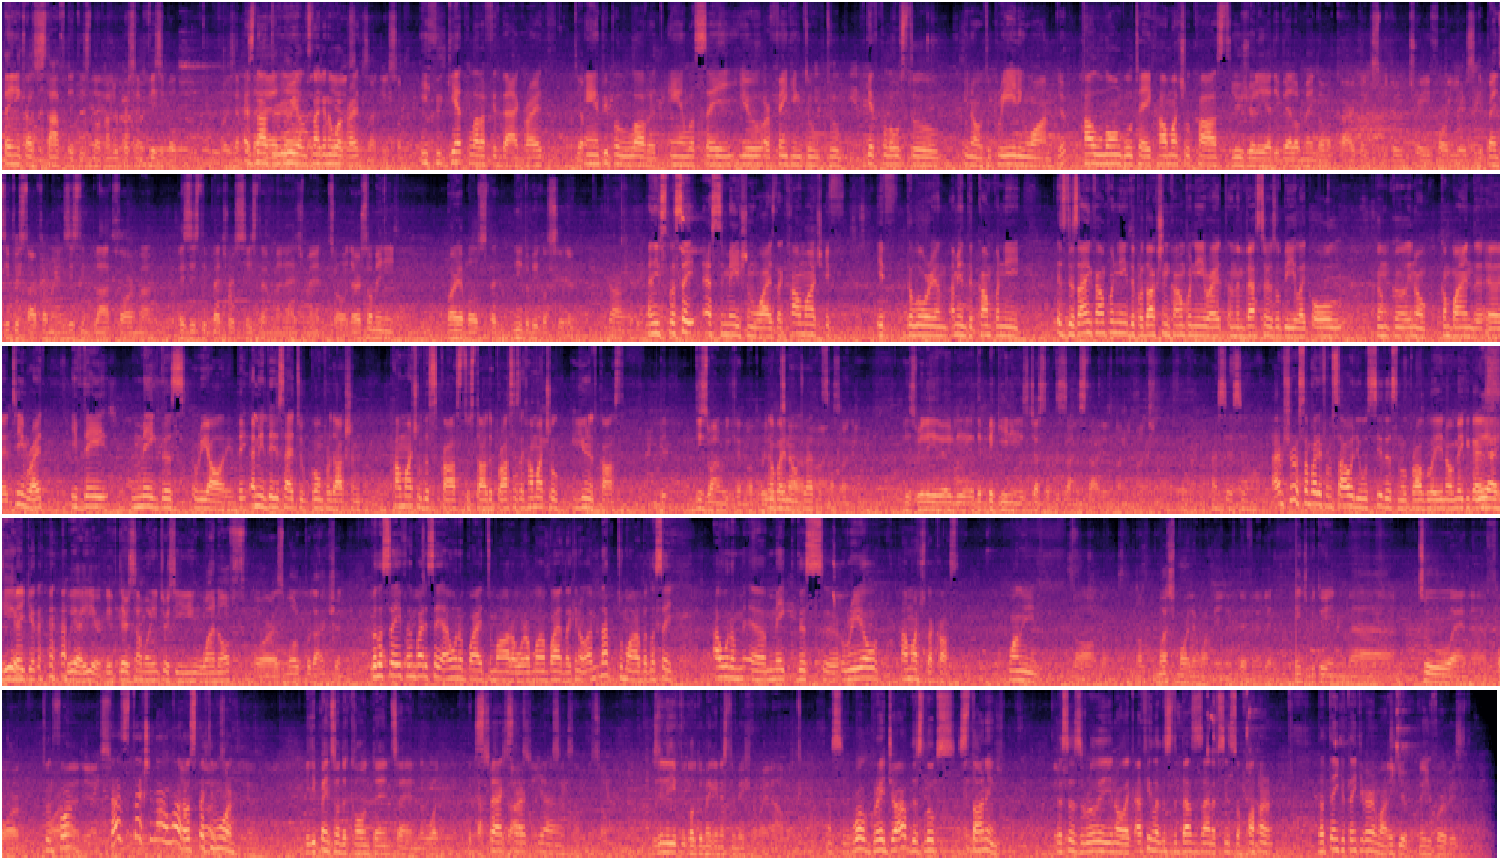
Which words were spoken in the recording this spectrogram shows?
technical stuff that is not 100% feasible. For example, It's not real, it's not gonna work, yes, right? Exactly. So If you get a lot of feedback, right, Yep. and people love it, and let's say you are thinking to to get close to you know to creating one, Yep. how long will take? How much will cost? usually a development of a car takes between three four years. It depends if you start from an existing platform, uh, existing battery system management. So there are so many variables that need to be considered. And if, let's say estimation wise, like how much if if DeLorean, I mean the company, it's design company, the production company, right, and investors will be like all, you know, combined uh, team, right? If they make this reality, they, I mean, they decide to go in production. How much will this cost to start the process? and how much will unit cost? This one we cannot really Nobody knows, right? no, So- exactly. It's really, really at the beginning. It's just a design study, not much. I see, I see. I'm sure somebody from Saudi will see this and will probably, you know, make you guys we are here. make it. we are here. If there's someone interested in one-offs or a small production, But let's say if somebody say I want to buy it tomorrow, or I want to buy it like you know, I'm not tomorrow, but let's say I want to uh, make this uh, real. How much that cost? One million. no, no, not much more than one million, definitely. Range between uh, two and uh, four. Two and four. uh, yes. That's actually not a lot. I was expecting No, more. exactly, yeah. It depends on the contents and what the customers Specs, are right? Yeah. So it's really difficult to make an estimation right now. But I see. Well, great job. This looks stunning. This is really, you know, like I feel like this is the best design I've seen so far. But thank you, thank you very much. thank you, thank you for your visit.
